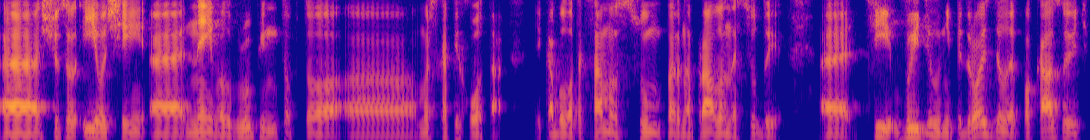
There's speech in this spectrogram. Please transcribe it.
Е, Що це і очі е, naval grouping, тобто морська піхота, яка була так само Сум перенаправлена сюди. Е, Ці виділені підрозділи показують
